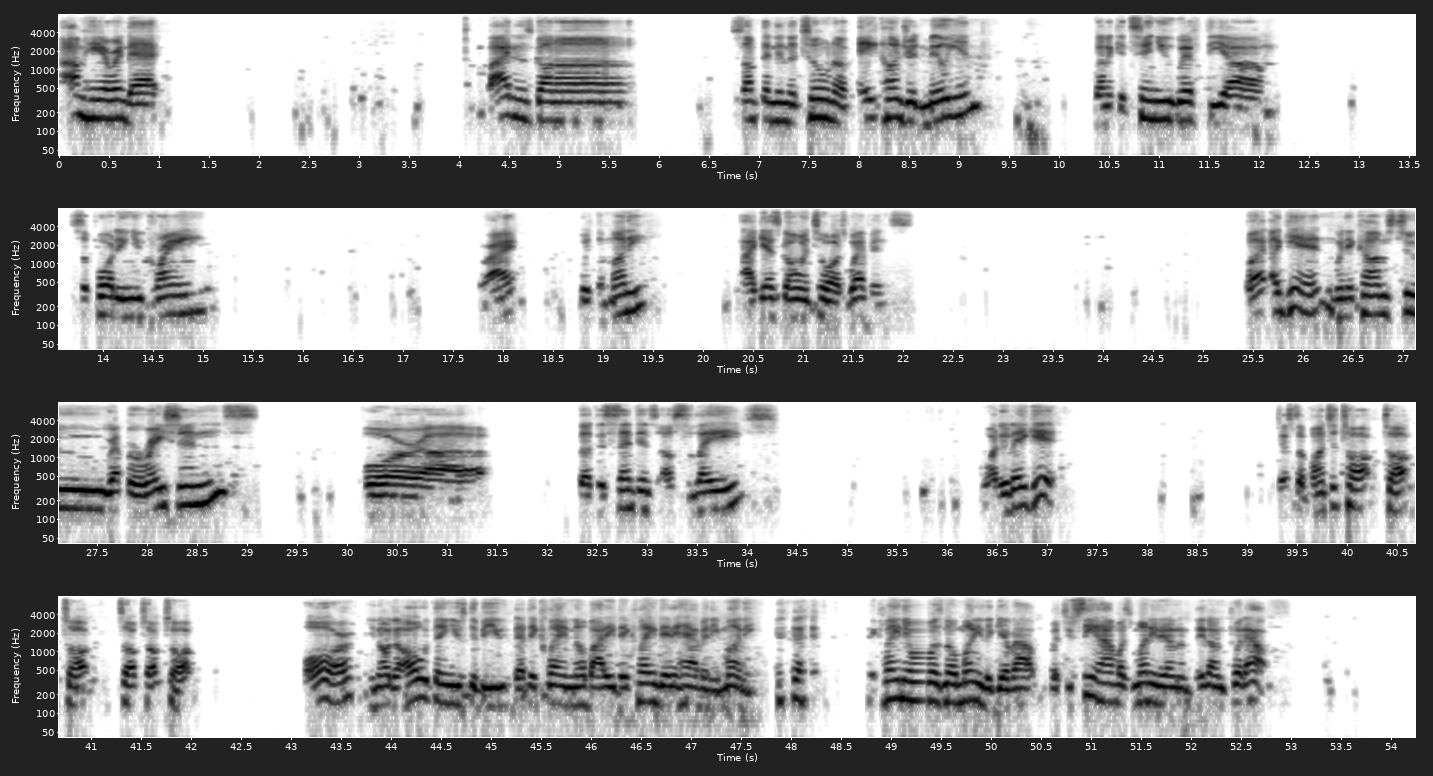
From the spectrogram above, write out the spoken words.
I'm hearing that Biden's gonna something in the tune of 800 million. Gonna continue with the um, supporting Ukraine, right? With the money. I guess going towards weapons. But again, when it comes to reparations or uh, the descendants of slaves, what do they get? Just a bunch of talk, talk, talk, talk, talk, talk. Or, you know, the old thing used to be that they claimed nobody, they claimed they didn't have any money. they claimed there was no money to give out, but you see how much money they done, they done put out.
